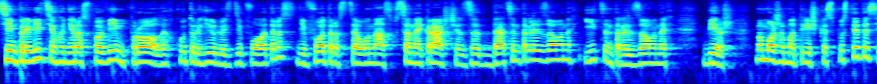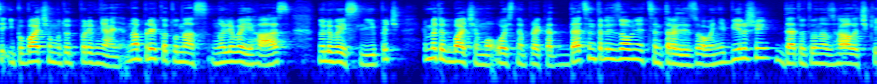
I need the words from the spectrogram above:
Всім привіт! Сьогодні розповім про легку торгівлю з Deepwaters. Deepwaters – це у нас все найкраще з децентралізованих і централізованих бірж. Ми можемо трішки спуститися і побачимо тут порівняння. Наприклад, у нас нульовий газ, нульовий сліпич. І ми тут бачимо, ось, наприклад, децентралізовані, централізовані біржі, де тут у нас галочки,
